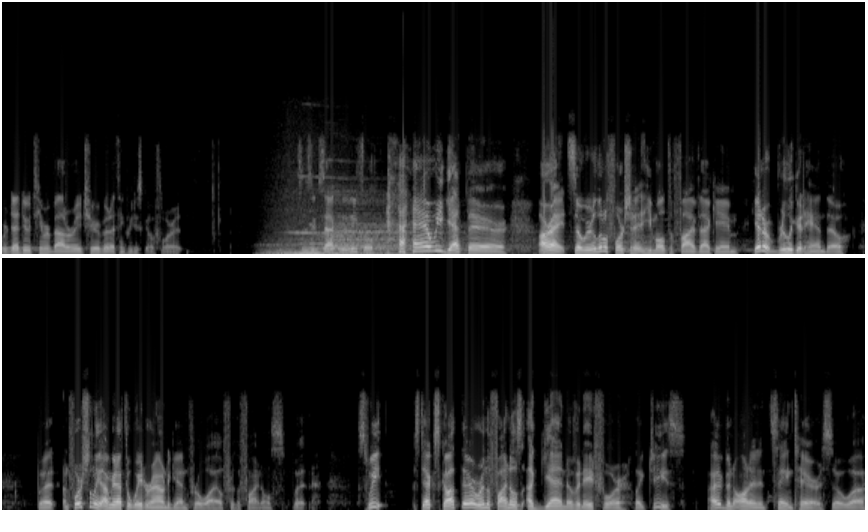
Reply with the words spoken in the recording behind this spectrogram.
We're dead to a Temur Battle Rage here, but I think we just go for it. This is exactly lethal. and we get there! Alright, so we were a little fortunate he multi 5 that game. He had a really good hand, though. But unfortunately, I'm going to have to wait around again for a while for the finals. But sweet. This got there. We're in the finals again of an 8-4. Like, geez. I've been on an insane tear. So uh,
